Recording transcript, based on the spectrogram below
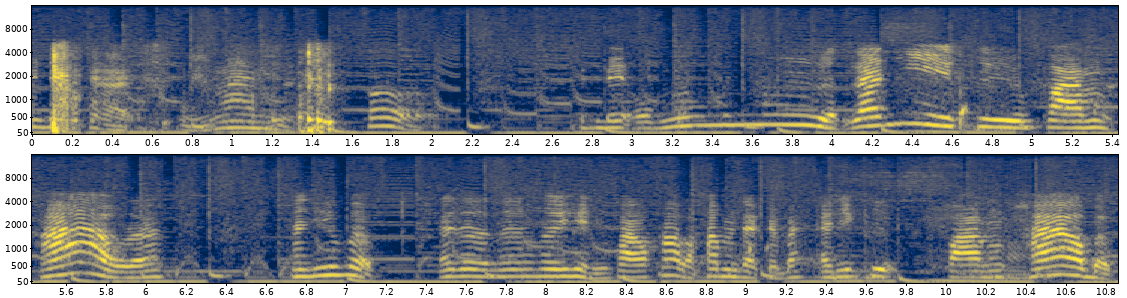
บรรยากาศของมันน่ะก็เป็นเบโอมมันมืดๆและนี่คือฟาร์มข้าวนะ อันนี้แบบเราเราเคยเห็นฟาร์มข้าวแบบข้าวมันดักกันไหมอันนี้คือฟาร์มข้าวแบบ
